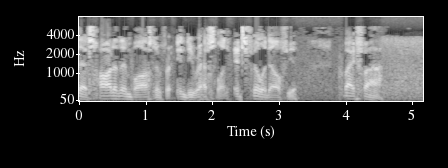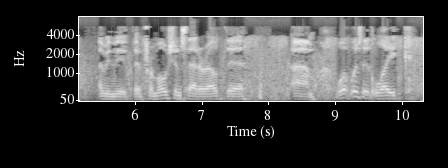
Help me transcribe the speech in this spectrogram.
that's harder than Boston for indie wrestling, it's Philadelphia, by far. I mean, the, the promotions that are out there. Um, what was it like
